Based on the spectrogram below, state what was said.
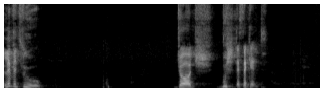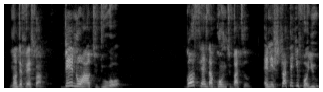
Leave it to George Bush the second. Not the first one. They know how to do war. God says that go into battle. And his strategy for you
